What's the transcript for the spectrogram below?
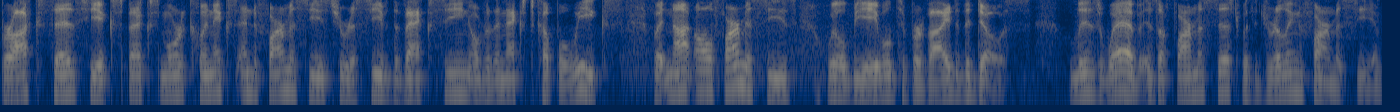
Brock says he expects more clinics and pharmacies to receive the vaccine over the next couple weeks, but not all pharmacies will be able to provide the dose. Liz Webb is a pharmacist with Drilling Pharmacy.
